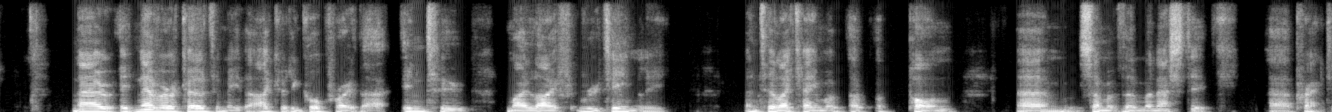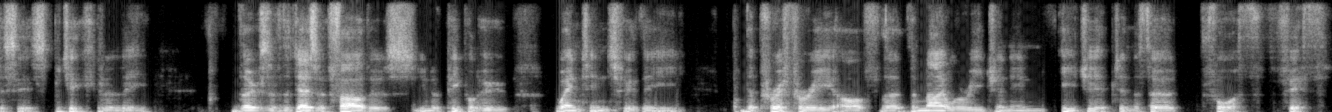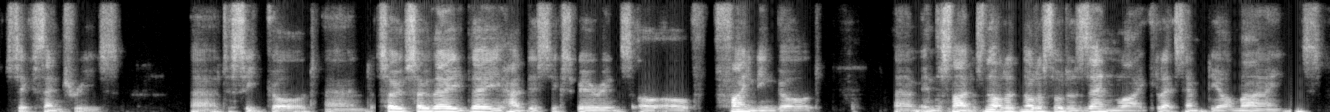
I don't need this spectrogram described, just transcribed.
Now, it never occurred to me that I could incorporate that into my life routinely until I came up, up, upon um, some of the monastic uh, practices, particularly those of the Desert Fathers, you know, people who went into the the periphery of the, the Nile region in Egypt in the third, fourth, fifth, sixth centuries uh, to seek God, and so so they they had this experience of, of finding God um, in the silence, not a, not a sort of Zen like let's empty our minds,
